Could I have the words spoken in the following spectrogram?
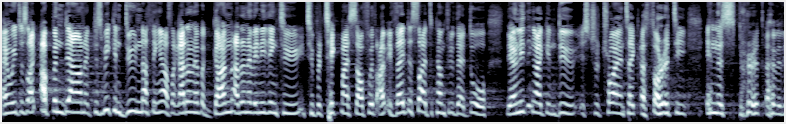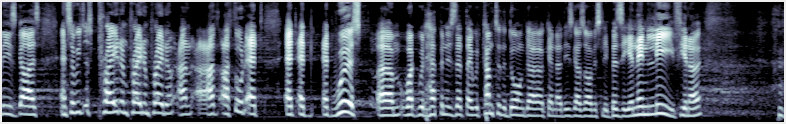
and we're just like up and down because we can do nothing else. Like, I don't have a gun, I don't have anything to, to protect myself with. If they decide to come through that door, the only thing I can do is to try and take authority in the spirit over these guys. And so we just prayed and prayed and prayed. And I, I thought at, at, at, at worst, um, what would happen is that they would come to the door and go, okay, no, these guys are obviously busy, and then leave, you know.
